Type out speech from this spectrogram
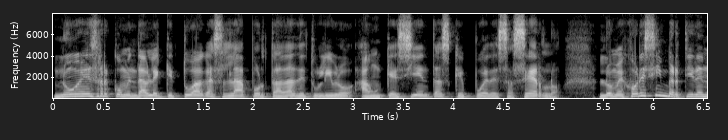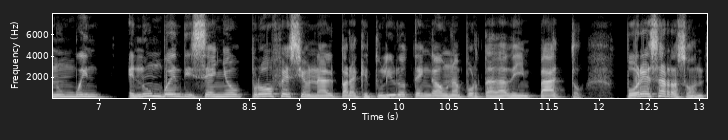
No es recomendable que tú hagas la portada de tu libro aunque sientas que puedes hacerlo. Lo mejor es invertir en un buen, en un buen diseño profesional para que tu libro tenga una portada de impacto. Por esa razón,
